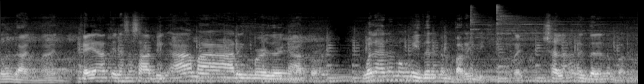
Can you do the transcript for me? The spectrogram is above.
nung gunman. Kaya natin nasasabing, ah, maaaring murder nga to. Wala namang may dala ng baril eh. Right? Siya lang ang nagdala ng baril.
